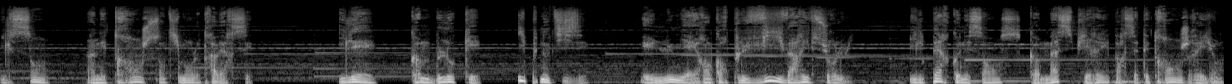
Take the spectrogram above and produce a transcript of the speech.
Il sent un étrange sentiment le traverser. Il est comme bloqué, hypnotisé, et une lumière encore plus vive arrive sur lui. Il perd connaissance comme aspiré par cet étrange rayon.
